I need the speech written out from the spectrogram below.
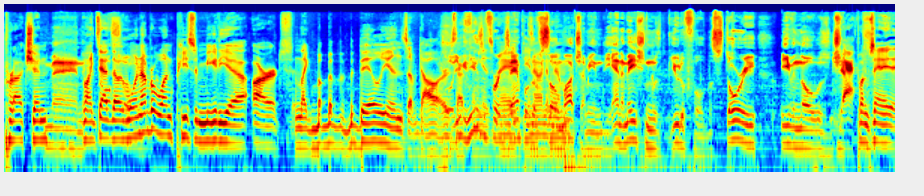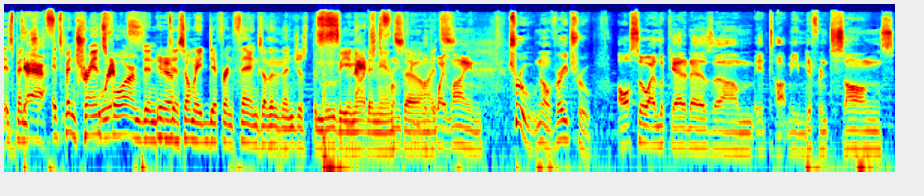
production, Man, like it's that. The one number one piece of media art, and like b- b- b- billions of dollars. Well, you can use it for made, examples you know of what I so mean? much. I mean, the animation was beautiful. The story, even though it was jacked. But I'm saying it's been gaffed, it's been transformed ripped, into Yeah. so many different things other than just the movie. You know what I mean? From So King of the White it's- Lion. True, no, very true. Also, I look at it as um, it taught me different songs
